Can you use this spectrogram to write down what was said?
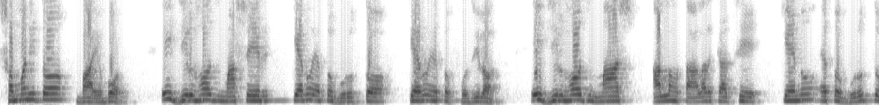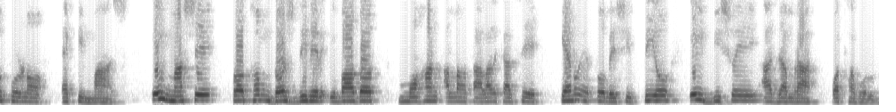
সম্মানিত ভাই বোন এই জিলহজ মাসের কেন এত গুরুত্ব, কেন এত ফজিলত? এই জিলহজ মাস আল্লাহ তালার কাছে কেন এত গুরুত্বপূর্ণ একটি মাস? এই মাসে প্রথম দশ দিনের ইবাদত মহান আল্লাহ তালার কাছে কেন এত বেশি প্রিয়? এই বিষয়ে আজ আমরা কথা বলব।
